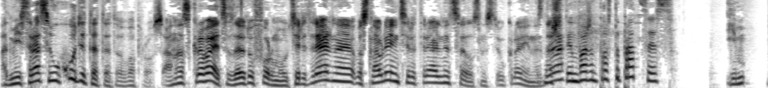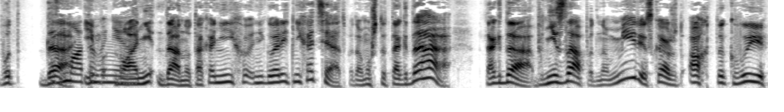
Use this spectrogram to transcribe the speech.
Администрация уходит от этого вопроса. Она скрывается за эту формулу. Территориальное, восстановление территориальной целостности Украины. Значит, да? им важен просто процесс. Им вот да, им, но они, да, но так они не, не говорить не хотят, потому что тогда, тогда в незападном мире скажут, ах, так вы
